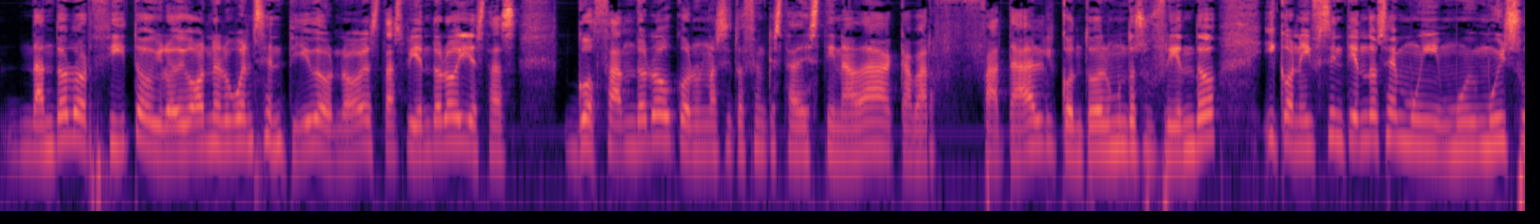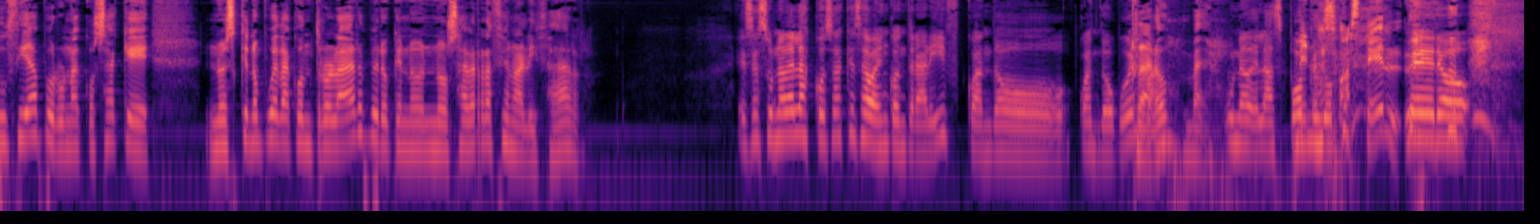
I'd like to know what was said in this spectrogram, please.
dan dolorcito, y lo digo en el buen sentido, ¿no? Estás viéndolo y estás gozándolo con una situación que está destinada a acabar fatal, con todo el mundo sufriendo y con Eve sintiéndose muy, muy, muy sucia por una cosa que no es que no pueda controlar, pero que no, no sabe racionalizar. Esa es una de las cosas que se va a encontrar Eve cuando, cuando vuelva. Claro. Una de las pocas. Menudo pastel. Pero,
